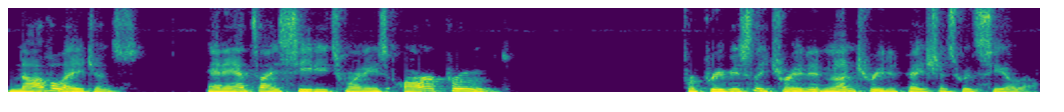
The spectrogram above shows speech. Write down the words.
novel agents and anti CD20s are approved for previously treated and untreated patients with CLL.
